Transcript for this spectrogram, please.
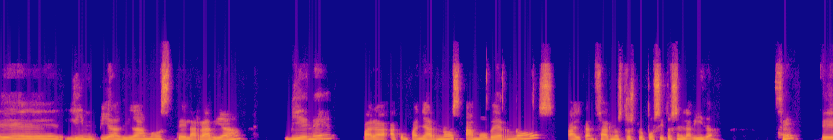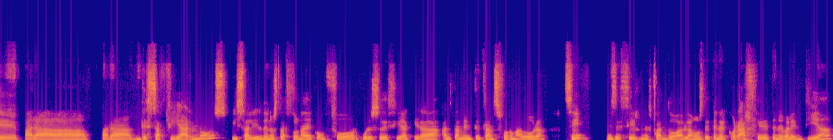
eh, limpia, digamos, de la rabia viene para acompañarnos a movernos alcanzar nuestros propósitos en la vida, ¿sí? Eh, para, para desafiarnos y salir de nuestra zona de confort. Por eso decía que era altamente transformadora, ¿sí? Es decir, cuando hablamos de tener coraje, de tener valentía,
